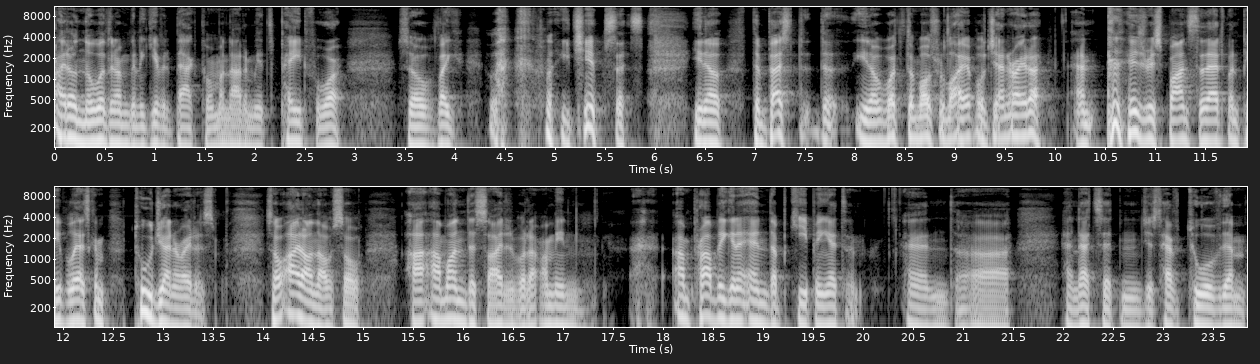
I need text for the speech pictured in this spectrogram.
I don't know whether I'm going to give it back to them or not. I mean, it's paid for. So, like, like Jim says, you know, the best, the you know, what's the most reliable generator? And his response to that, when people ask him, two generators. So I don't know. So I, am undecided. What I, I mean, I'm probably going to end up keeping it, and uh, and that's it, and just have two of them.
